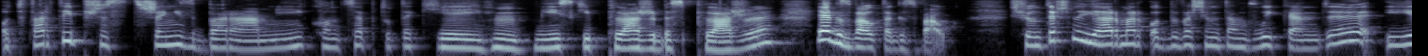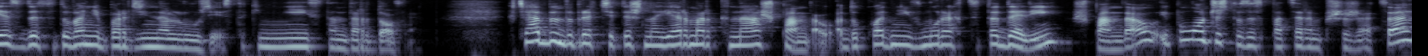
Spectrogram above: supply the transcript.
otwartej przestrzeni z barami, konceptu takiej hmm, miejskiej plaży bez plaży. Jak zwał, tak zwał. Świąteczny jarmark odbywa się tam w weekendy i jest zdecydowanie bardziej na luzie, jest taki mniej standardowy. Chciałabym wybrać się też na jarmark na Szpandał, a dokładniej w murach Cytadeli Szpandał i połączyć to ze spacerem przy rzece.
